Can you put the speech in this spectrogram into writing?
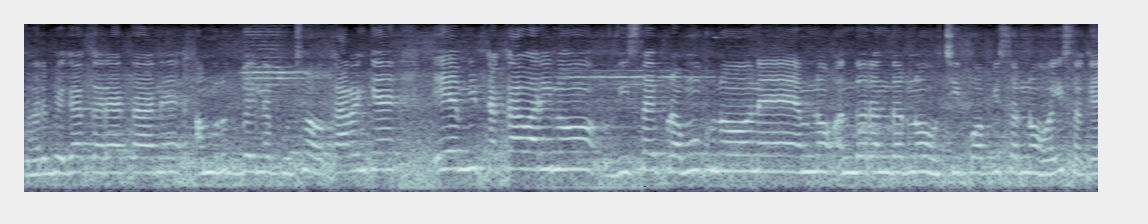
ઘર ભેગા કર્યા હતા અને અમૃતભાઈને પૂછો કારણ કે એ એમની ટકાવારીનો વિષય પ્રમુખનો અને એમનો અંદર અંદરનો ચીફ ઓફિસરનો હોઈ શકે.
